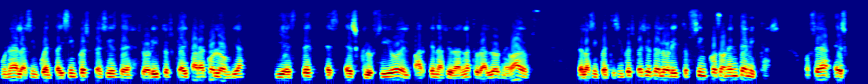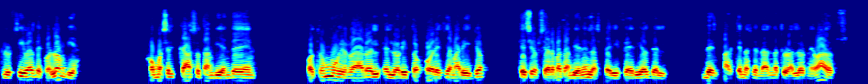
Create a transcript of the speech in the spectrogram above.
una de las 55 especies de loritos que hay para Colombia, y este es exclusivo del Parque Nacional Natural Los Nevados. De las 55 especies de loritos, 5 son endémicas, o sea, exclusivas de Colombia como es el caso también de otro muy raro, el, lorito oreje amarillo, que se observa también en las periferias del, del Parque Nacional Natural Los Nevados.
